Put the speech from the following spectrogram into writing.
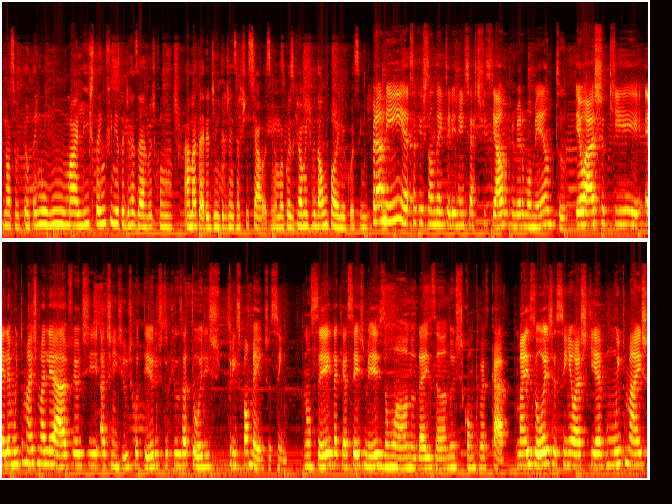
nossa, eu, eu tenho uma lista infinita infinita de reservas com a matéria de inteligência artificial, assim, é uma coisa que realmente me dá um pânico, assim. Para mim, essa questão da inteligência artificial no primeiro momento, eu acho que ela é muito mais maleável de atingir os roteiros do que os atores, principalmente, assim. Não sei daqui a seis meses, um ano, dez anos, como que vai ficar. Mas hoje, assim, eu acho que é muito mais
